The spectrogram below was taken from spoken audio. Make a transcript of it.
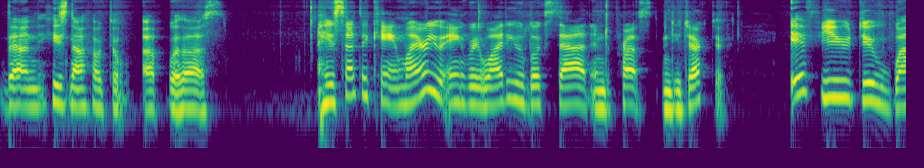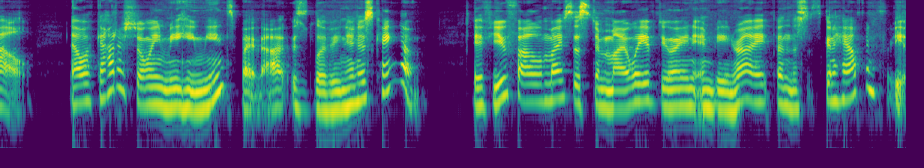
then He's not hooked up with us. He said to Cain, Why are you angry? Why do you look sad and depressed and dejected? If you do well. Now, what God is showing me He means by that is living in His kingdom. If you follow my system, my way of doing and being right, then this is going to happen for you.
